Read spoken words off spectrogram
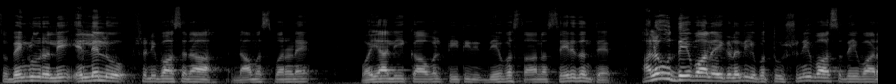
ಸೊ, ಬೆಂಗಳೂರಲ್ಲಿ ಎಲ್ಲೆಲ್ಲೂ ಶ್ರೀನಿವಾಸನ ನಾಮಸ್ಮರಣೆ, ವಯಾಲಿ ಕಾವಲ್, ಟಿ ಟಿ ದೇವಸ್ಥಾನ ಸೇರಿದಂತೆ ಹಲವು ದೇವಾಲಯಗಳಲ್ಲಿ ಇವತ್ತು ಶ್ರೀನಿವಾಸ ದೇವರ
